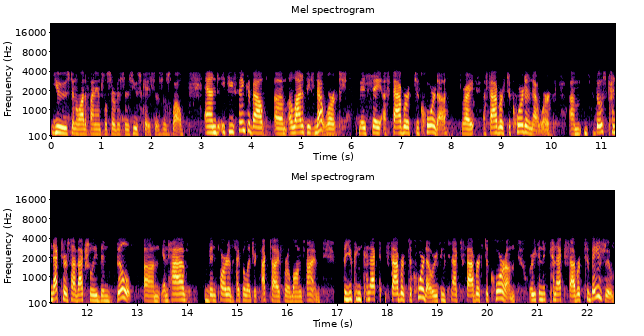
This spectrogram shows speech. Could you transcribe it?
used in a lot of financial services use cases as well. And if you think about um, a lot of these networks, may say a fabric to Corda, right? A fabric to Corda network. Um, those connectors have actually been built um, and have been part of the Hyperledger Cacti for a long time. So you can connect Fabric to Corda, or you can connect Fabric to Quorum, or you can connect Fabric to Besu,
